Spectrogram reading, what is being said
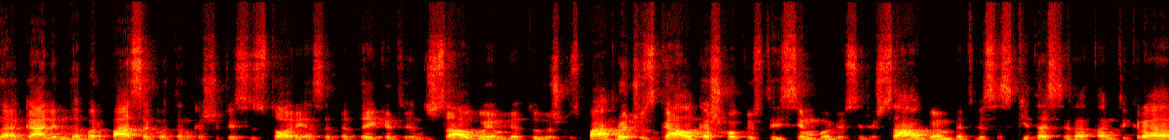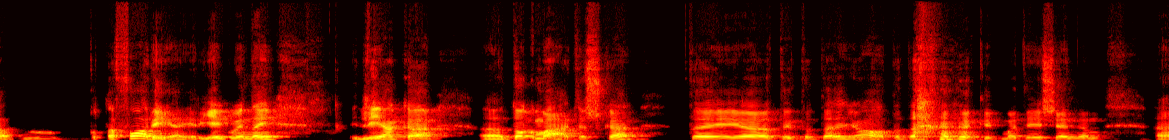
na, galim dabar pasakoti ten kažkokias istorijas apie tai, kad išsaugojom lietuviškus papročius, gal kažkokius tai simbolius ir išsaugojom, bet visas kitas yra tam tikra butaforija. Ir jeigu jinai lieka e, dogmatiška, Tai, e, tai tada jo, tada, kaip matėjai šiandien, e,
